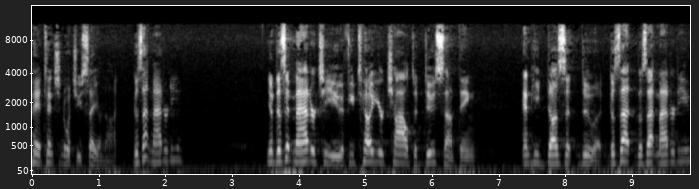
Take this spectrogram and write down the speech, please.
pay attention to what you say or not? Does that matter to you? You know, does it matter to you if you tell your child to do something and he doesn't do it? Does that does that matter to you?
